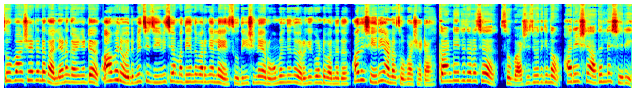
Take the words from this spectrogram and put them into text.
സുഭാഷ് ഏട്ടന്റെ കല്യാണം കഴിഞ്ഞിട്ട് അവർ ഒരുമിച്ച് ജീവിച്ചാൽ മതിയെന്ന് പറഞ്ഞല്ലേ സുധീഷിനെ റൂമിൽ നിന്ന് ഇറക്കിക്കൊണ്ട് വന്നത്? അത് ശരിയാണോ സുഭാഷ് ഏട്ടാ? കണ്ണീര് തുടച്ച് സുഭാഷ് ചോദിക്കുന്നു. ഹരീഷ് അതല്ലേ ശരി?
